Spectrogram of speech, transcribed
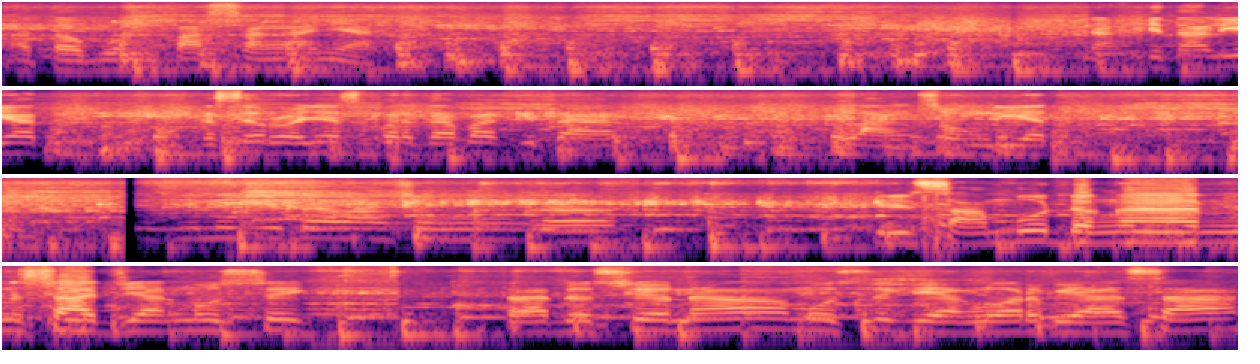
ataupun pasangannya. Nah, kita lihat keseruannya seperti apa kita langsung lihat. Di sini kita langsung uh, disambut dengan sajian musik tradisional, musik yang luar biasa.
